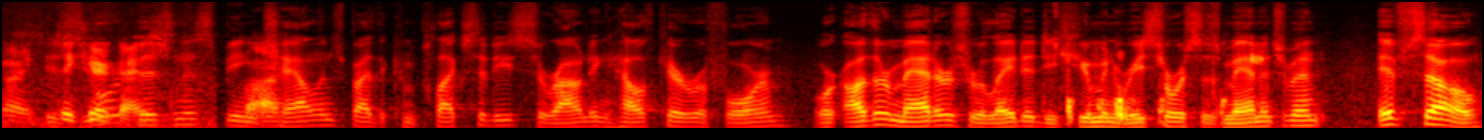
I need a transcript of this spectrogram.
All right, Is take care, your guys. business being challenged by the complexities surrounding healthcare reform or other matters related to human resources management? If so,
